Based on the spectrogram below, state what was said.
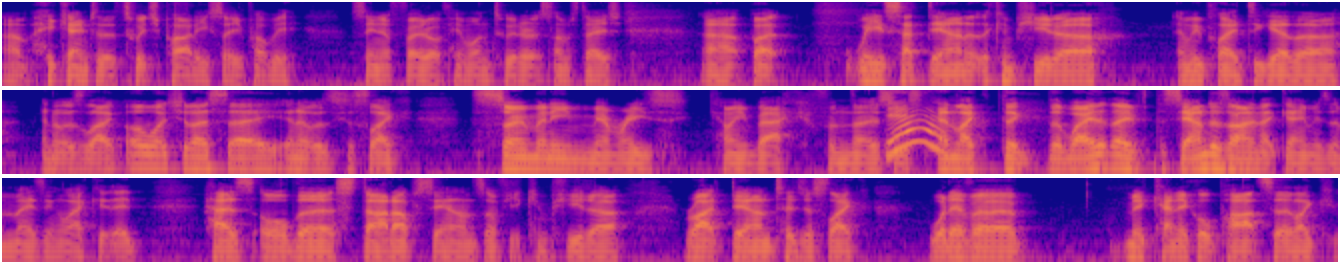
Um, he came to the Twitch party, so you've probably seen a photo of him on Twitter at some stage. Uh, but we sat down at the computer and we played together, and it was like, oh, what should I say? And it was just like so many memories coming back from those years. And like the the way that they've the sound design in that game is amazing. Like it, it has all the startup sounds of your computer, right down to just like whatever mechanical parts are like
